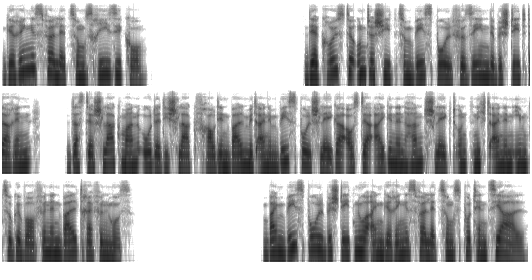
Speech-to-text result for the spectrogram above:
Geringes Verletzungsrisiko Der größte Unterschied zum Baseball für Sehende besteht darin, dass der Schlagmann oder die Schlagfrau den Ball mit einem Baseballschläger aus der eigenen Hand schlägt und nicht einen ihm zugeworfenen Ball treffen muss. Beim Baseball besteht nur ein geringes Verletzungspotenzial.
